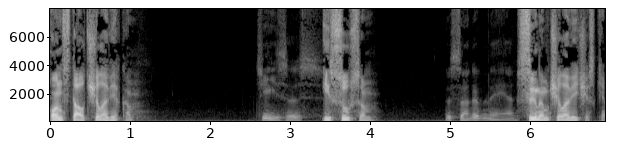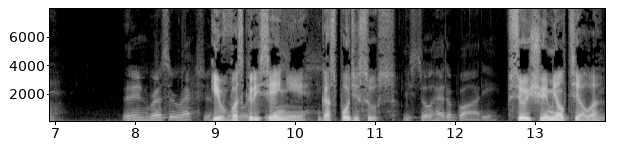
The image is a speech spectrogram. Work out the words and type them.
Он стал человеком. Иисусом, Сыном Человеческим. И в воскресении Господь Иисус все еще имел тело,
